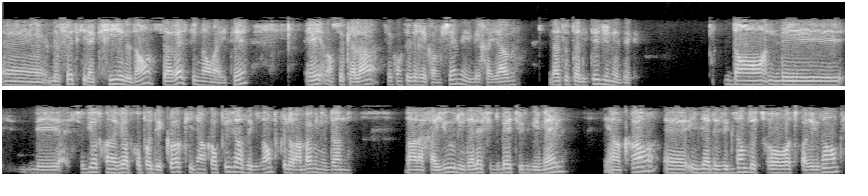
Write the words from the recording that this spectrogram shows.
euh, le fait qu'il a crié dedans, ça reste une normalité. Et dans ce cas-là, c'est considéré comme chaîne et il est chayav la totalité du Nézek. Dans les, les qu'on a vu à propos des coques, il y a encore plusieurs exemples que le Rambam nous donne dans la Chayou, du Dalef, du Bet, du Gimel. Et encore, euh, il y a des exemples de Tzorot, par exemple,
